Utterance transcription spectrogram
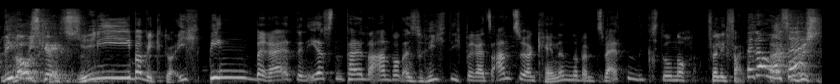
Lieber Los Victor, geht's. Lieber Viktor, ich bin bereit, den ersten Teil der Antwort als richtig bereits anzuerkennen, nur beim zweiten liegst du noch völlig falsch. Bei der Ach, du, Hose? bist,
